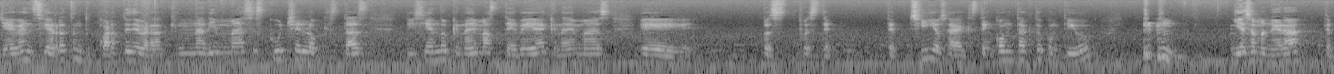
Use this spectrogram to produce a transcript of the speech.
llega, enciérrate en tu cuarto y de verdad que nadie más escuche lo que estás diciendo, que nadie más te vea, que nadie más, eh, pues, pues te, te- sí, o sea, que esté en contacto contigo. y de esa manera, te-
